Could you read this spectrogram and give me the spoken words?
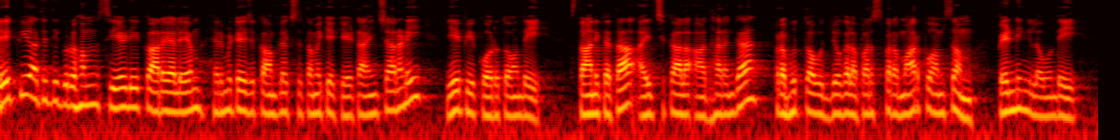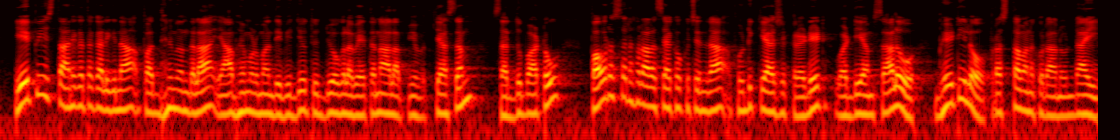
లేక్వ్యూ అతిథి గృహం సిఐడి కార్యాలయం హెర్మిటేజ్ కాంప్లెక్స్ తమకే కేటాయించాలని ఏపీ కోరుతోంది. స్థానికత ఐచ్ఛికాల ఆధారంగా ప్రభుత్వ ఉద్యోగుల పరస్పర మార్పు అంశం పెండింగ్లో ఉంది. ఏపీ స్థానికత కలిగిన పద్దెనిమిది వందల యాభై మూడు మంది విద్యుత్ ఉద్యోగుల వేతనాల వ్యత్యాసం సర్దుబాటు పౌర సరఫరాల శాఖకు చెందిన ఫుడ్ క్యాష్ క్రెడిట్ వడ్డీ అంశాలు భేటీలో ప్రస్తావనకు రానున్నాయి.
